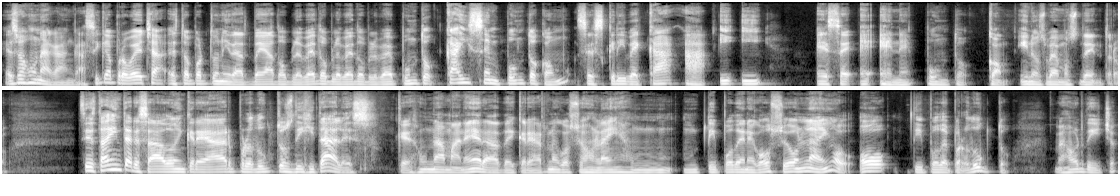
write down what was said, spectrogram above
eso es una ganga. Así que aprovecha esta oportunidad. Ve a www.kaizen.com. Se escribe K-A-I-I-S-E-N.com. Y nos vemos dentro. Si estás interesado en crear productos digitales, que es una manera de crear negocios online, es un, tipo de negocio online o tipo de producto, mejor dicho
